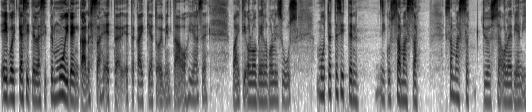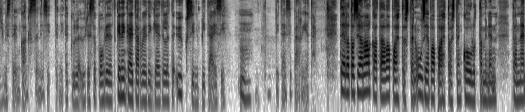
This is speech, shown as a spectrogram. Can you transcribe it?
ei voi käsitellä sitten muiden kanssa, että, että kaikkia toimintaa ohjaa se vaitiolovelvollisuus, mutta että sitten niin kuin samassa samassa työssä olevien ihmisten kanssa, niin sitten niitä kyllä yhdessä pohditaan, että kenenkään ei tarvitse jotenkin ajatella, että yksin pitäisi, mm. pitäisi pärjätä. Teillä tosiaan alkaa tämä vapaaehtoisten, uusien vapaaehtoisten kouluttaminen tänne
